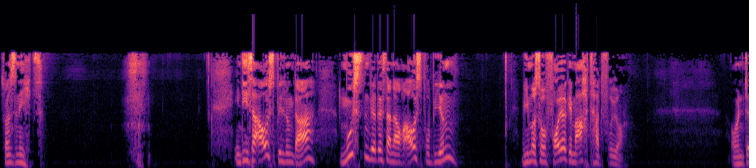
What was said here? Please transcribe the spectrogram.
Sonst nichts. In dieser Ausbildung da mussten wir das dann auch ausprobieren, wie man so Feuer gemacht hat früher. Und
